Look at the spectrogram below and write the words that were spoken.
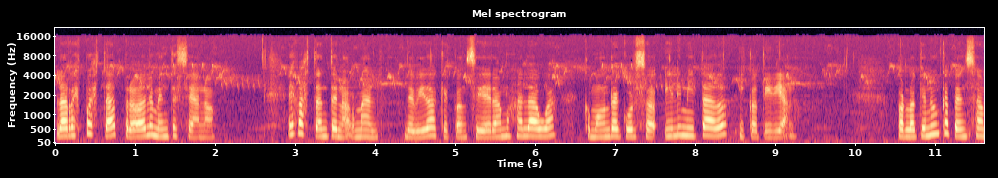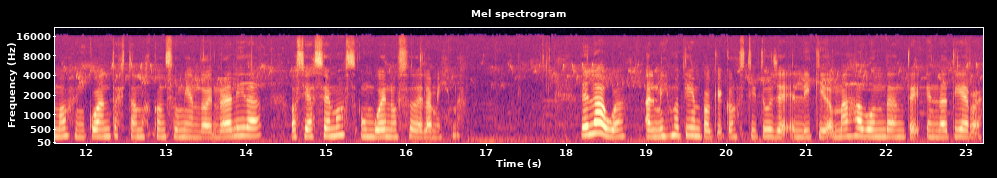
La respuesta probablemente sea no. Es bastante normal, debido a que consideramos al agua como un recurso ilimitado y cotidiano, por lo que nunca pensamos en cuánto estamos consumiendo en realidad o si hacemos un buen uso de la misma. El agua, al mismo tiempo que constituye el líquido más abundante en la Tierra,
